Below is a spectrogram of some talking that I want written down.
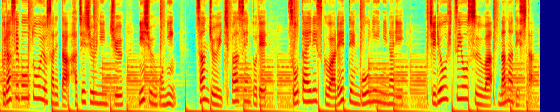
プラセボを投与された80人中25人31%で相対リスクは0.52になり治療必要数は7でした。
